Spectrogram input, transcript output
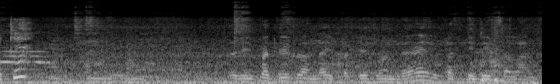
ಏಕೆ? ಅದು ಇಪ್ಪತ್ತು ಲೀಟ್ರ್ ಅಂದ ಇಪ್ಪತ್ತು ಲೀಟ್ರ್ ಅಂದರೆ ಇಪ್ಪತ್ತು ಕೆ ಜಿ ಇಡ್ಸಲ್ಲ ಅಂತ.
